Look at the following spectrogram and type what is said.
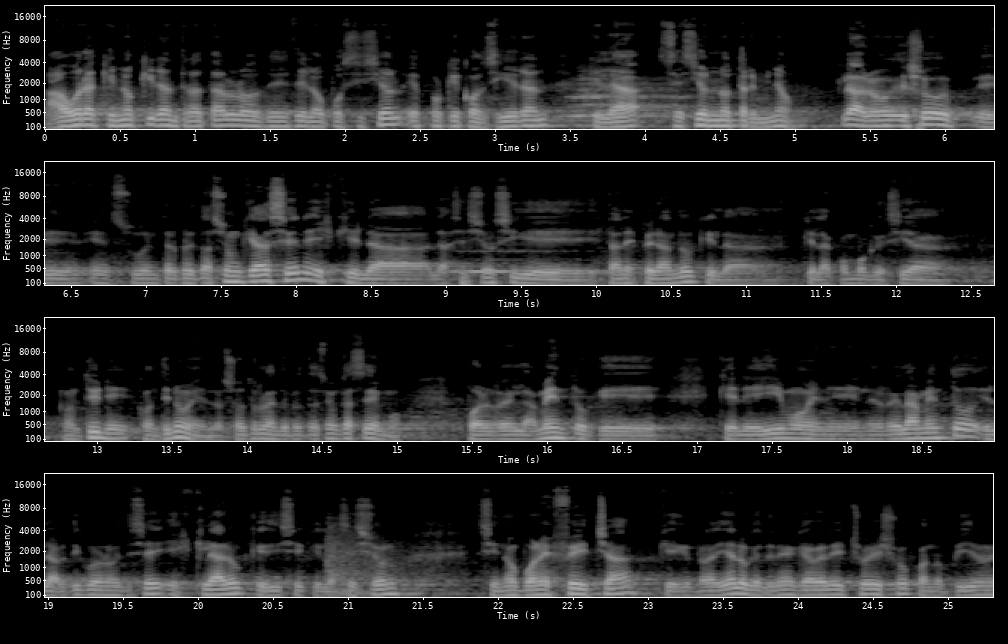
Ahora que no quieran tratarlos desde la oposición es porque consideran que la sesión no terminó. Claro, ellos eh, en su interpretación que hacen es que la, sesión sigue, están esperando que la, que la convocatoria continúe, continúe. Nosotros la interpretación que hacemos por el reglamento que, leímos en, el reglamento, el artículo 96 es claro que dice que la sesión, si no pone fecha, que en realidad lo que tenían que haber hecho ellos cuando pidieron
